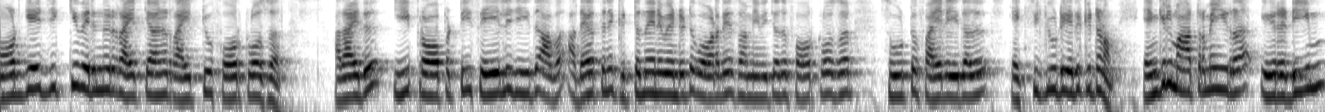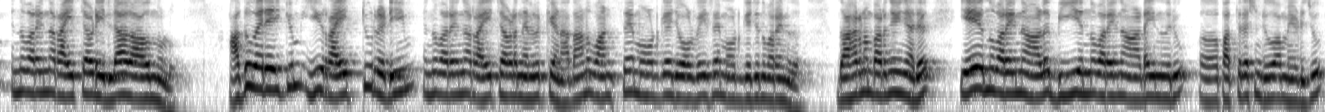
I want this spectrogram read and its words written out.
മോഡ്ഗേജിക്ക് വരുന്ന ഒരു റൈറ്റാണ് റൈറ്റ് ടു ഫോർക്ലോസർ അതായത് ഈ പ്രോപ്പർട്ടി സെയിൽ ചെയ്ത് അവ അദ്ദേഹത്തിന് കിട്ടുന്നതിന് വേണ്ടിയിട്ട് കോടതിയെ സമീപിച്ച് അത് ഫോർക്ലോസർ സൂട്ട് ഫയൽ ചെയ്ത് അത് എക്സിക്യൂട്ട് ചെയ്ത് കിട്ടണം. എങ്കിൽ മാത്രമേ ഈ റെഡീം എന്ന് പറയുന്ന റൈറ്റ് അവിടെ ഇല്ലാതാകുന്നുള്ളൂ അതുവരേക്കും ഈ റൈറ്റ് ടു റെഡീം എന്ന് പറയുന്ന റൈറ്റ് അവിടെ നിലനിൽക്കുകയാണ്. അതാണ് once a mortgage always a mortgage എന്ന് പറയുന്നത്. ഉദാഹരണം പറഞ്ഞു കഴിഞ്ഞാൽ എ എന്ന് പറയുന്ന ആൾ ബി എന്ന് പറയുന്ന ആടെ നിന്നൊരു പത്ത് ലക്ഷം രൂപ മേടിച്ചു.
